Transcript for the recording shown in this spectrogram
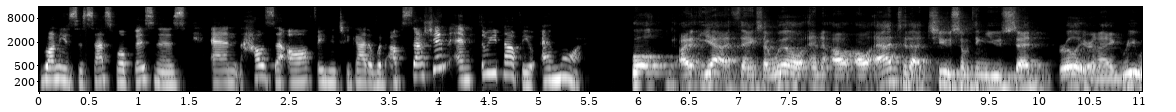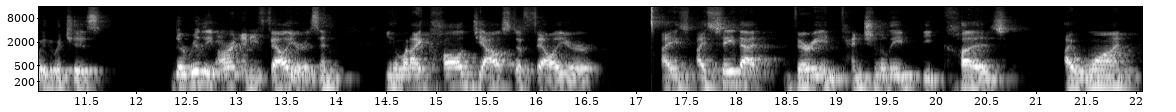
running a successful business and how's that all fitting together with obsession and 3W and more? Well, I, yeah, thanks. I will, and I'll, I'll add to that too. Something you said earlier, and I agree with, which is there really aren't any failures. And you know, when I call Joust a failure, I, I say that very intentionally because I want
